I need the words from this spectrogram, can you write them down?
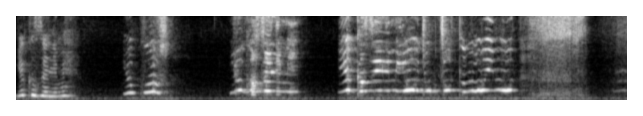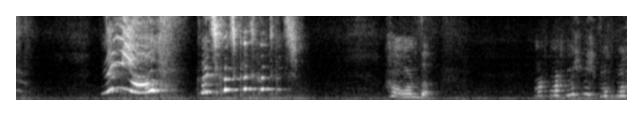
Ya kız elimi. Ya kız. Ya kız elimi. Ya kız elimi ya çok tatlı bu hayvan. Ne mi ya? Kaç kaç kaç kaç kaç. Ha orada. Mah mah mih mih mah mah.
